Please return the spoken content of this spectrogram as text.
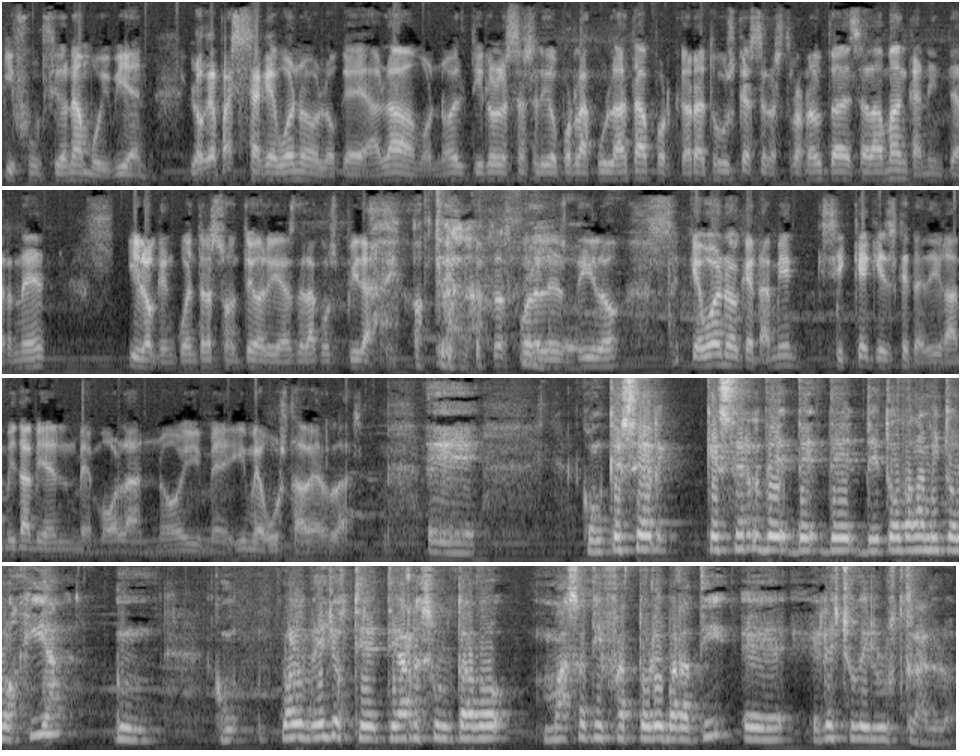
y funciona muy bien. Lo que pasa es que bueno, lo que hablábamos, ¿no? El tiro les ha salido por la culata porque ahora tú buscas el astronauta de Salamanca manca en internet y lo que encuentras son teorías de la conspiración, cosas por el estilo, que bueno, que también, si qué quieres que te diga, a mí también me molan, ¿no? Y me, y me gusta verlas. Eh, ¿Con qué ser, qué ser de, de, toda la mitología, mm, con cuál de ellos te, ha resultado más satisfactorio para ti eh, el hecho de ilustrarlo?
